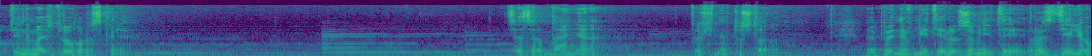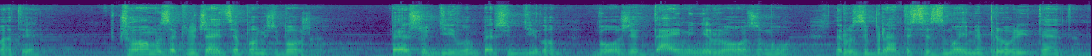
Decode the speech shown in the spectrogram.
ти не маєш другого розкаля. Це завдання трохи не в ту сторону. Ми повинні вміти розуміти, розділювати, в чому заключається поміч Божа. Першим ділом, першим ділом, Боже, дай мені розуму розібратися з моїми пріоритетами.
